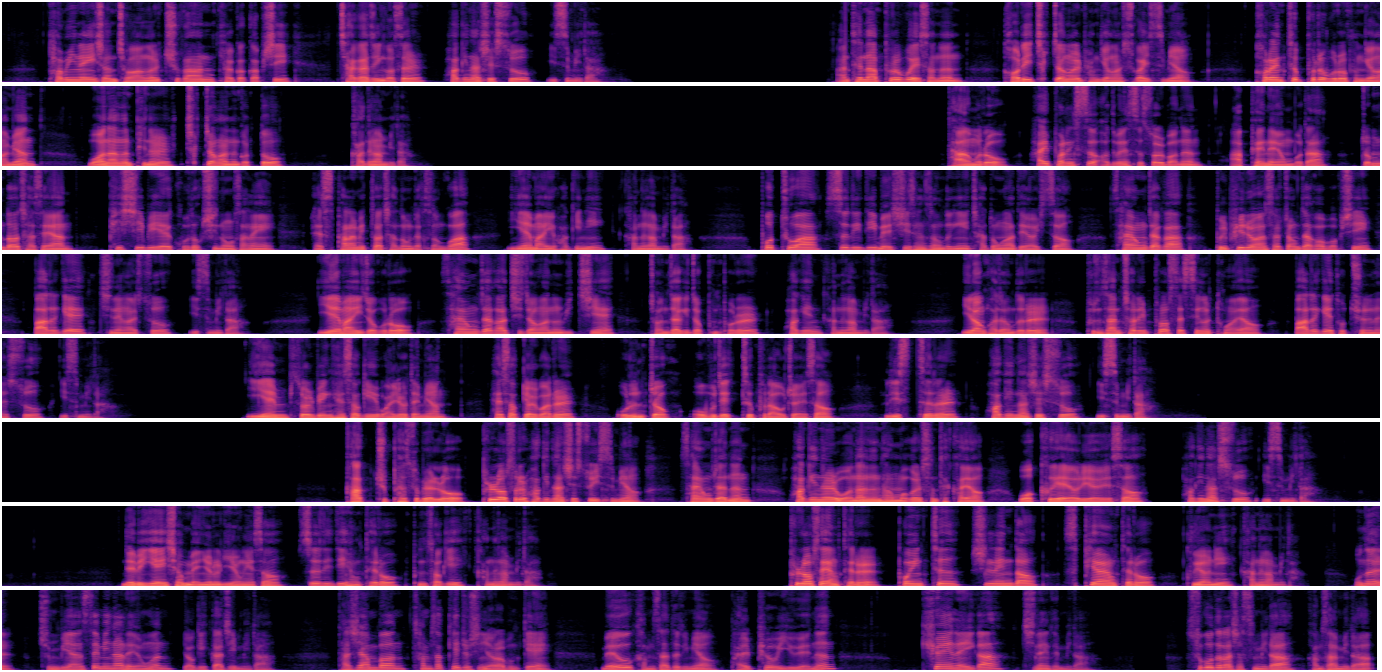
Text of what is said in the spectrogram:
터미네이션 저항을 추가한 결과값이 작아진 것을 확인하실 수 있습니다. 안테나 프로브에서는 거리 측정을 변경할 수가 있으며 커렌트 프로브로 변경하면 원하는 핀을 측정하는 것도 가능합니다. 다음으로 하이퍼닉스 어드밴스 솔버는 앞의 내용보다 좀 더 자세한 PCB의 고속 신호상의 S 파라미터 자동 작성과 EMI 확인이 가능합니다. 포트와 3D 메쉬 생성 등이 자동화되어 있어 사용자가 불필요한 설정 작업 없이 빠르게 진행할 수 있습니다. EMI적으로 사용자가 지정하는 위치에 전자기적 분포를 확인 가능합니다. 이런 과정들을 분산 처리 프로세싱을 통하여 빠르게 도출해낼 수 있습니다. EM 솔빙 해석이 완료되면 해석 결과를 오른쪽 오브젝트 브라우저에서 리스트를 확인하실 수 있습니다. 각 주파수별로 플롯을 확인하실 수 있으며 사용자는 확인을 원하는 항목을 선택하여 워크 에어리어에서 확인할 수 있습니다. 내비게이션 메뉴를 이용해서 3D 형태로 분석이 가능합니다. 플롯의 형태를 포인트, 실린더, 스피어 형태로 구현이 가능합니다. 오늘 준비한 세미나 내용은 여기까지입니다. 다시 한번 참석해 주신 여러분께 매우 감사드리며 발표 이후에는 Q&A가 진행됩니다. 수고들 하셨습니다. 감사합니다.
